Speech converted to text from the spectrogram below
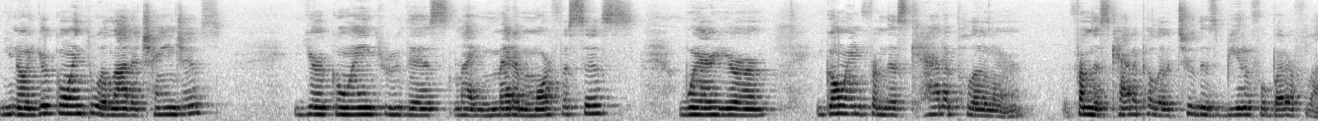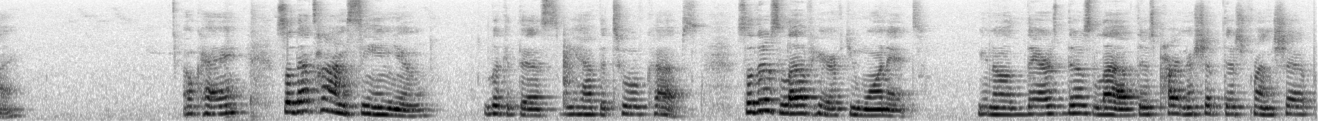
You know, you're going through a lot of changes. You're going through this like metamorphosis where you're going from this caterpillar, from this caterpillar to this beautiful butterfly. Okay, so that's how I'm seeing you. Look at this. We have the Two of Cups. So there's love here if you want it. You know, there's, there's love, there's partnership, there's friendship.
